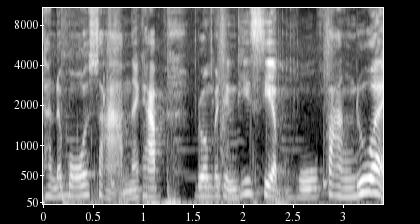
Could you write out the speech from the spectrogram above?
Thunderbolt 3 นะครับ รวมไปถึงที่เสียบหูฟังด้วย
